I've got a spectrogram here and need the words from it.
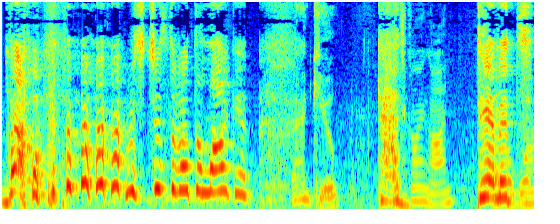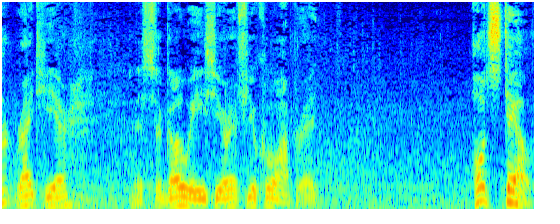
No! I was just about to lock it. Thank you. God What's going on? damn it! a warrant right here. This will go easier if you cooperate. Hold still.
